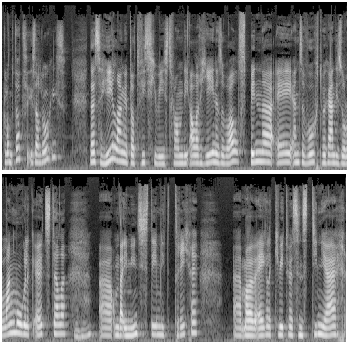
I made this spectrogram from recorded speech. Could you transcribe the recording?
Klopt dat? Is dat logisch? Dat is heel lang het advies geweest van die allergenen, zoals pinda, ei enzovoort. We gaan die zo lang mogelijk uitstellen mm -hmm. uh, om dat immuunsysteem niet te triggeren. Uh, maar we eigenlijk weten we sinds tien jaar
